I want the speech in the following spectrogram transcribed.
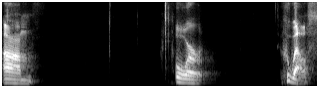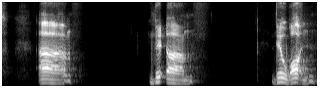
um, or who else? Um, um, Bill Walton,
